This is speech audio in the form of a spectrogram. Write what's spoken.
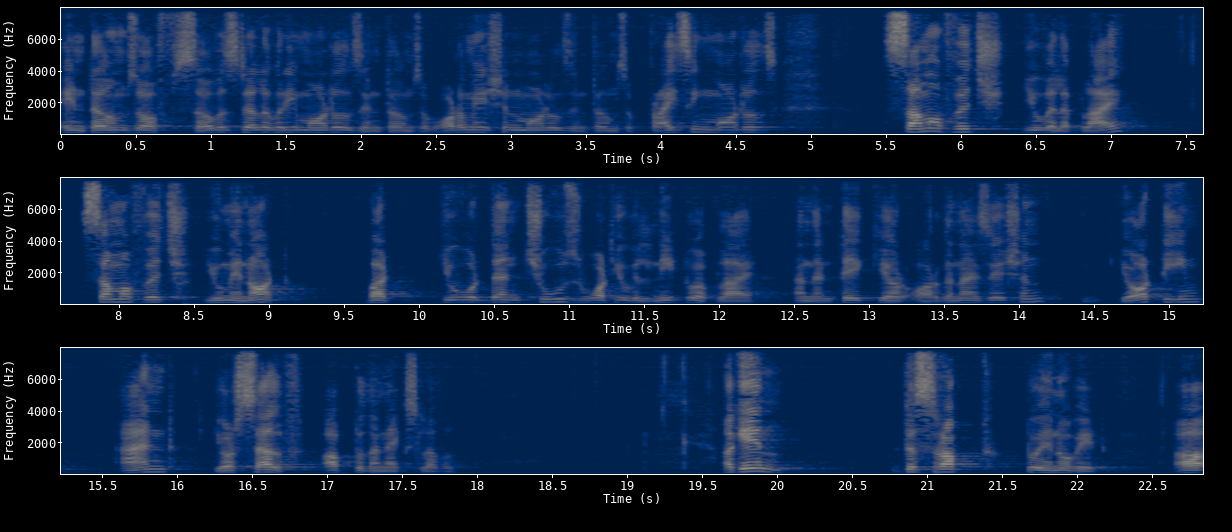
in terms of service delivery models, in terms of automation models, in terms of pricing models, some of which you will apply, some of which you may not. But you would then choose what you will need to apply and then take your organization, your team, and yourself up to the next level. Again, disrupt to innovate. Uh,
